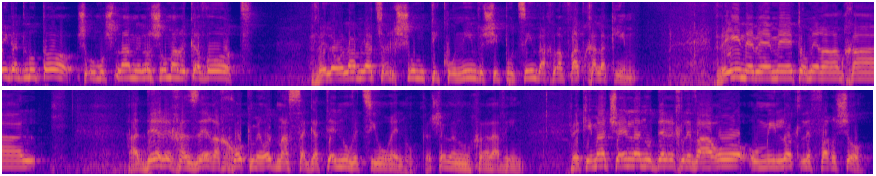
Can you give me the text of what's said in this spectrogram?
היא גדלותו, שהוא מושלם ללא שום הרכבות ולעולם לא צריך שום תיקונים ושיפוצים והחלפת חלקים. והנה באמת אומר הרמח"ל הדרך הזה רחוק מאוד מהשגתנו וציורנו, קשה לנו בכלל להבין. וכמעט שאין לנו דרך לבערו ומילות לפרשו.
